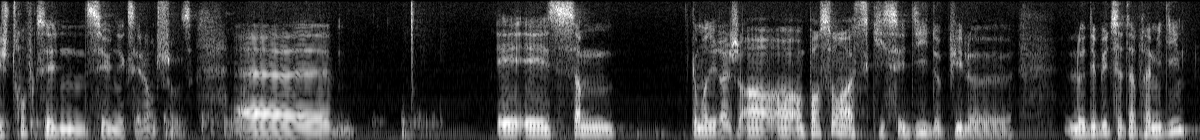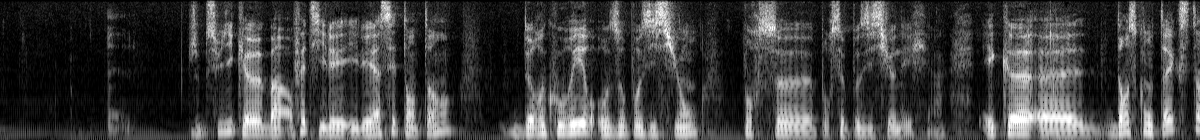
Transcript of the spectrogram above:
je trouve que c'est une, excellente chose. Et, ça me. Comment dirais-je en, en, pensant à ce qui s'est dit depuis le début de cet après-midi, je me suis dit que, ben, en fait, il est, assez tentant de recourir aux oppositions pour se, pour se positionner. Et que euh, dans ce contexte,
